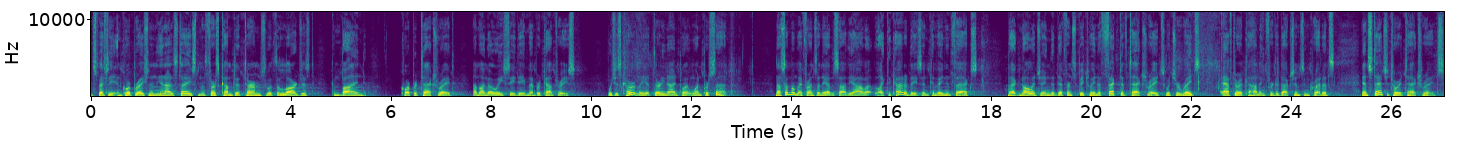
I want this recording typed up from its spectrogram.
especially incorporation in the United States, must first come to terms with the largest combined corporate tax rate among OECD member countries, which is currently at 39.1 percent. Now, some of my friends on the other side of the aisle like to counter these inconvenient facts by acknowledging the difference between effective tax rates, which are rates after accounting for deductions and credits, and statutory tax rates.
